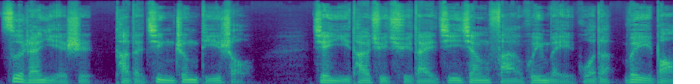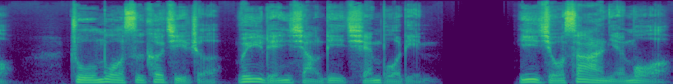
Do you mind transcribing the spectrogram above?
自然也是他的竞争敌手，建议他去取代即将返回美国的《卫报》驻莫斯科记者威廉·想利钱柏林。一九三二年末，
